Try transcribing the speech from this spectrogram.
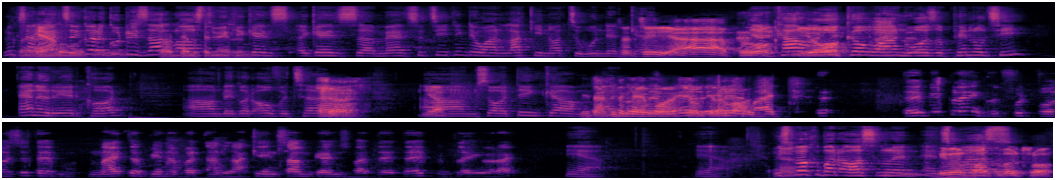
Looks But I Southampton got a good result last week haven't- against against uh, Man City. I think they were unlucky not to win that That's game. yeah, bro. That Kyle Yo. Walker one was a penalty and a red card. Um, they got overturned. Sure. Yeah. Um, so I think um, That's the game they I was were talking really about. liked- They've been playing good football. It's just they might have been a bit unlucky in some games, but they, they've been playing all right. yeah, yeah. We spoke about Arsenal and, and Even Spurs. possible draw.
